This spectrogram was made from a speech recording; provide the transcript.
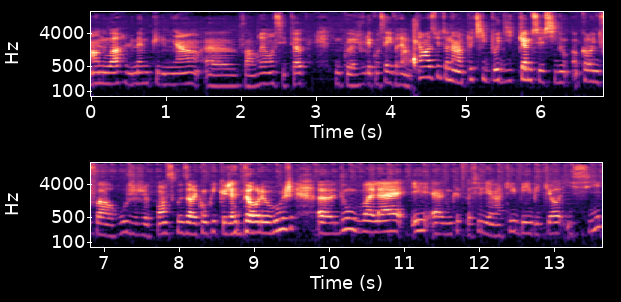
un noir le même que le mien. Euh, enfin vraiment c'est top. Donc euh, je vous les conseille vraiment. Ensuite on a un petit body comme ceci. Donc encore une fois rouge je pense que vous aurez compris que j'adore le rouge. Euh, donc voilà. Et donc cette fois-ci il y a marqué baby girl ici.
